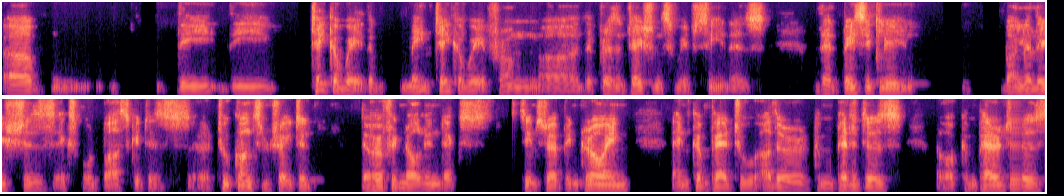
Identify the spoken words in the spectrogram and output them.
uh, the the takeaway, the main takeaway from uh, the presentations we've seen is that basically Bangladesh's export basket is uh, too concentrated. The Herfindahl index seems to have been growing, and compared to other competitors or comparators,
